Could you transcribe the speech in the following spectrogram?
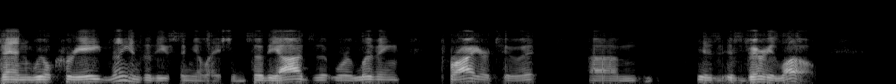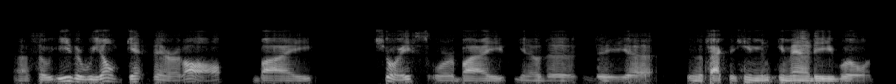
then we'll create millions of these simulations. So the odds that we're living prior to it um, is is very low. Uh, so either we don't get there at all by choice or by you know the the uh, the fact that human humanity will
